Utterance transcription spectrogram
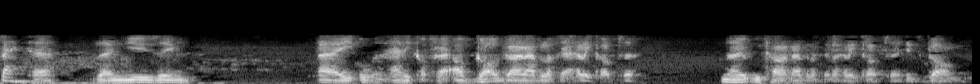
better than using a, oh, a helicopter? I've got to go and have a look at a helicopter. No, we can't have a look at a helicopter. It's gone.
